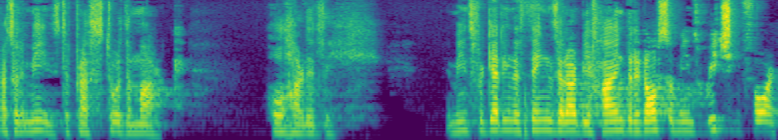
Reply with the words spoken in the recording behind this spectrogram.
That's what it means to press toward the mark wholeheartedly. It means forgetting the things that are behind, but it also means reaching forth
